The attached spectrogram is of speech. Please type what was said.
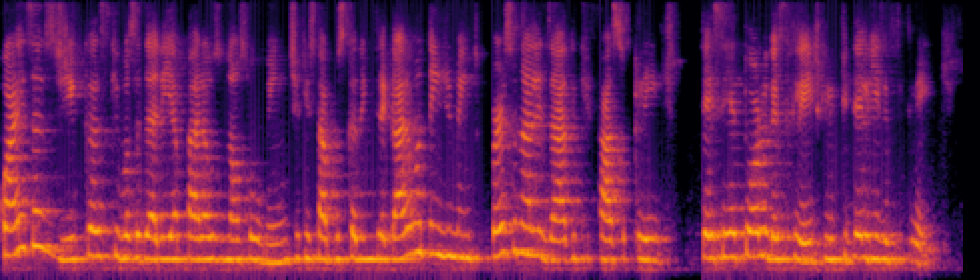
Quais as dicas que você daria para o nosso ouvinte que está buscando entregar um atendimento personalizado que faça o cliente ter esse retorno desse cliente, que ele fidelize esse cliente?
